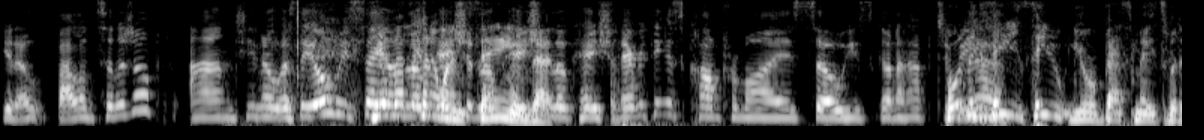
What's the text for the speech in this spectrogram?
You know, balancing it up, and you know, as they always say, Yeah, on that's kinda what I'm location, saying, location, that- location, everything is compromised. So he's going to have to. But be, like, say, say you're best mates with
